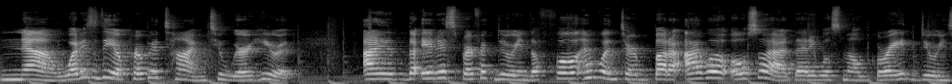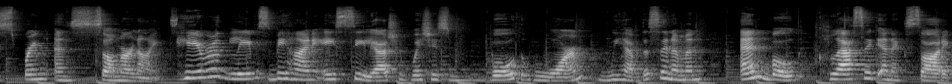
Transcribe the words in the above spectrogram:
Now, what is the appropriate time to wear Herod? I, the, it is perfect during the fall and winter, but I will also add that it will smell great during spring and summer nights. Herod leaves behind a sillage which is both warm, we have the cinnamon, and both classic and exotic.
